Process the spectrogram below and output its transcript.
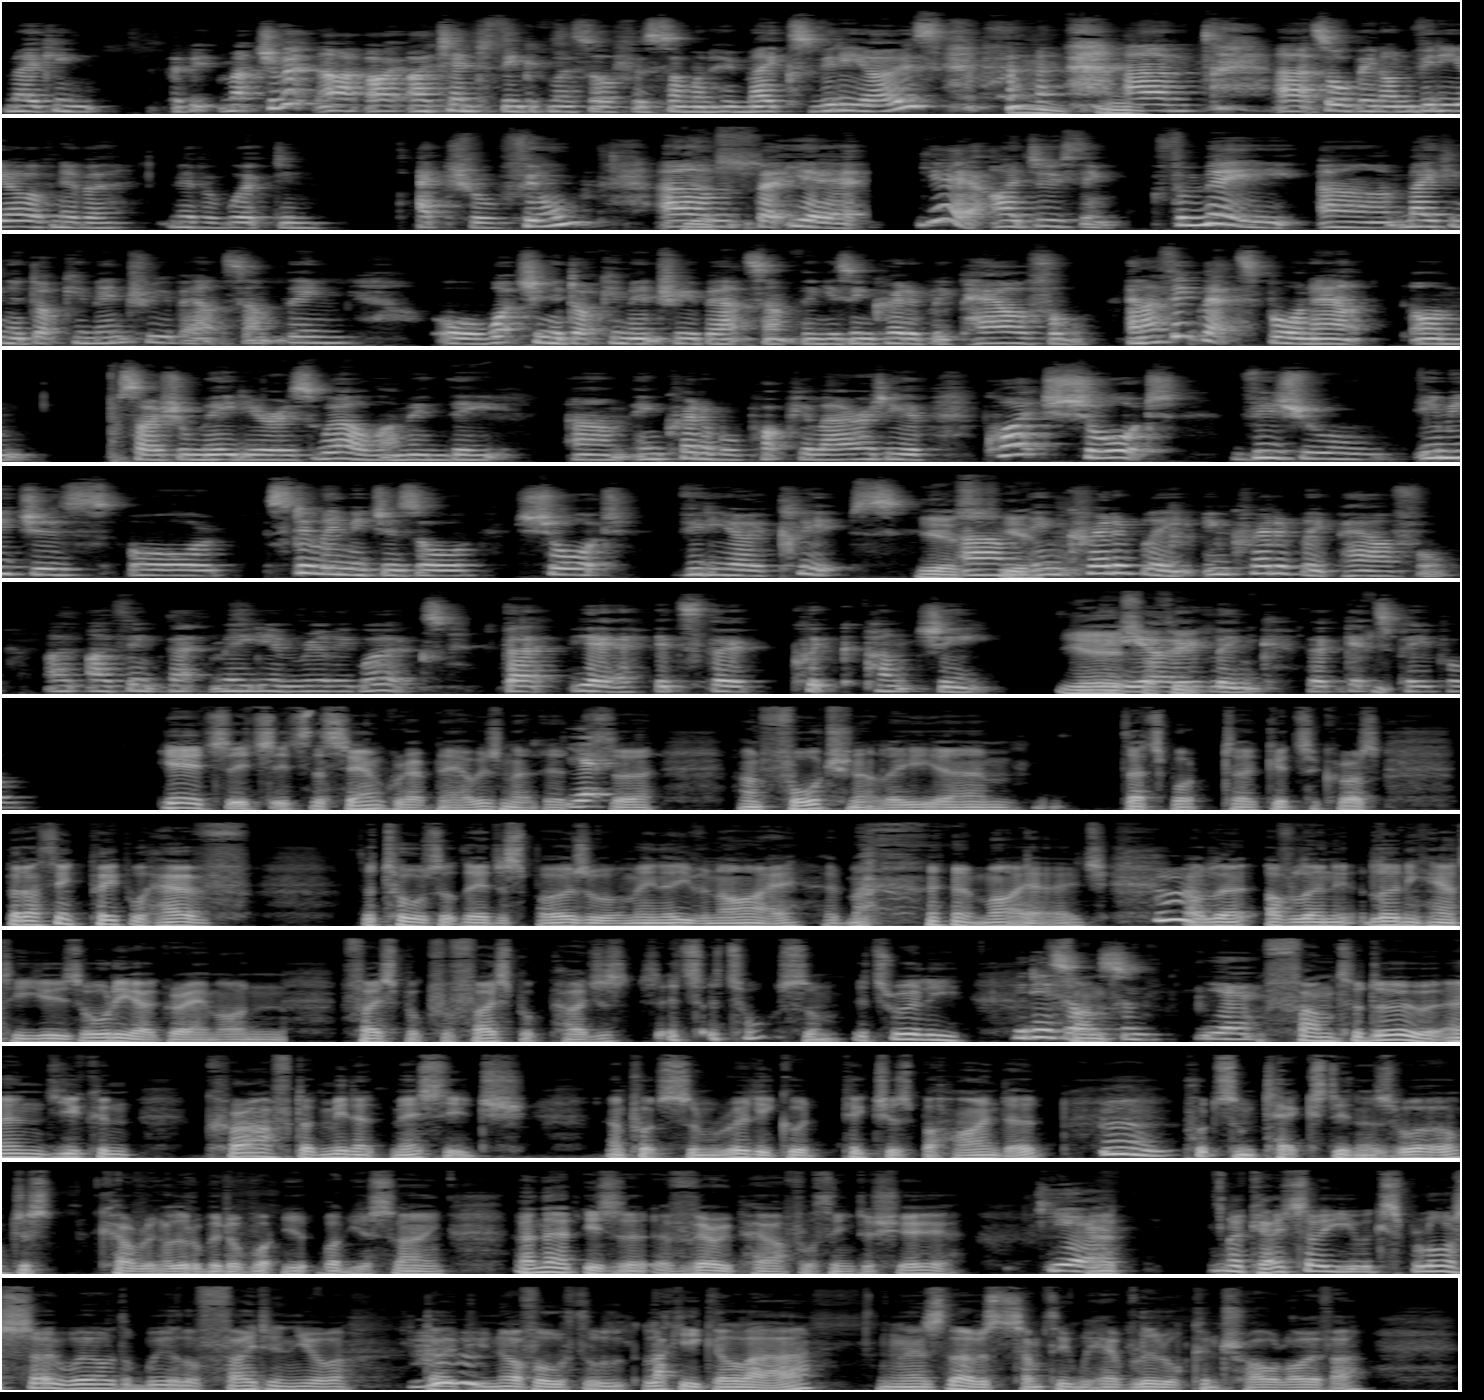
making a bit much of it. I, I, I, tend to think of myself as someone who makes videos. Mm, mm. um, uh, it's all been on video. I've never never worked in actual film. Um, yes. But yeah, yeah, I do think for me, uh, making a documentary about something or watching a documentary about something is incredibly powerful, and I think that's borne out on social media as well. I mean, the um, incredible popularity of quite short visual images or still images or short video clips. Yes, um, yeah. incredibly, incredibly powerful. I, I, think that medium really works. But yeah, it's the quick, punchy yes, video think, link that gets people. Yeah, it's it's it's the sound grab now, isn't it? It's yep. uh, unfortunately um, that's what uh, gets across. But I think people have the tools at their disposal. I mean, even I, at my, at my age, mm. I've, learned, I've learned learning how to use audiogram on Facebook for Facebook pages. It's it's awesome. It's really it is fun, awesome. Yeah, fun to do, and you can craft a minute message and put some really good pictures behind it. Mm. Put some text in as well, just covering a little bit of what you what you're saying, and that is a, a very powerful thing to share. Yeah. Uh, okay, so you explore so well the wheel of fate in your debut novel, The Lucky Galah, as though it's something we have little control over.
